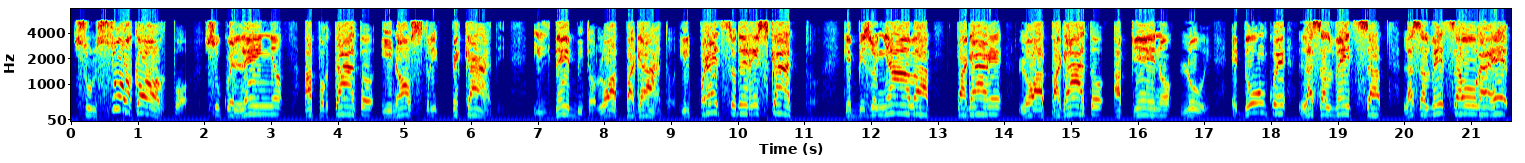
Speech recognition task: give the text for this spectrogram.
sul suo corpo, su quel legno, ha portato i nostri peccati. Il debito lo ha pagato, il prezzo del riscatto che bisognava pagare lo ha pagato appieno lui. E dunque la salvezza, la salvezza ora è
